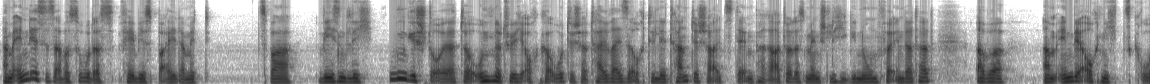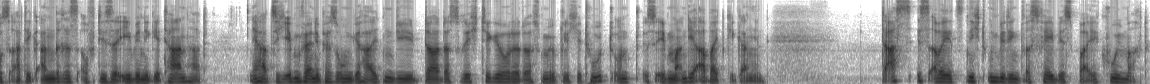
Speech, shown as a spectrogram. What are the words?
Am Ende ist es aber so, dass Fabius Bile damit zwar wesentlich ungesteuerter und natürlich auch chaotischer, teilweise auch dilettantischer als der Imperator das menschliche Genom verändert hat, aber am Ende auch nichts großartig anderes auf dieser Ebene getan hat. Er hat sich eben für eine Person gehalten, die da das Richtige oder das Mögliche tut und ist eben an die Arbeit gegangen. Das ist aber jetzt nicht unbedingt, was Fabius Bile cool macht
